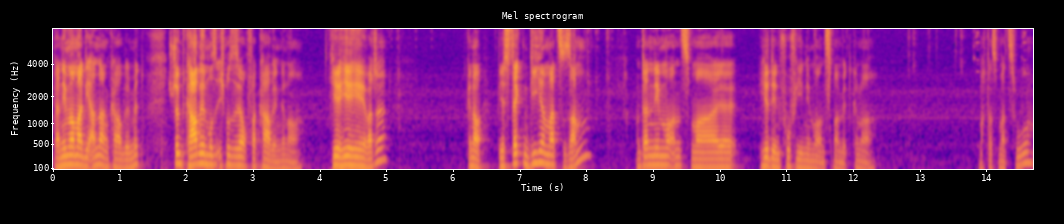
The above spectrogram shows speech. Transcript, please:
da nehmen wir mal die anderen Kabel mit. Stimmt, Kabel muss, ich muss es ja auch verkabeln, genau. Hier, hier, hier, warte. Genau, wir stecken die hier mal zusammen. Und dann nehmen wir uns mal, hier den Fuffi nehmen wir uns mal mit, genau. Mach das mal zu.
